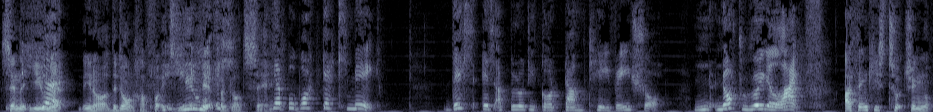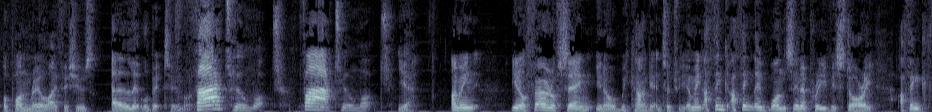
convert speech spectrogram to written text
saying that Yeah. unit, you know, they don't have. Fun. It's unit it's- for God's sake. Yeah, but what gets me? This is a bloody goddamn TV show, N- not real life. I think he's touching upon real life issues a little bit too much. Far too much. Far too much. Yeah, I mean, you know, fair enough saying you know we can't get in touch with you. I mean, I think I think they once in a previous story, I think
